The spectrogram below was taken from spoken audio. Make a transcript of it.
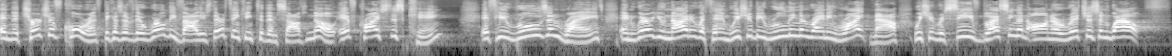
In the church of Corinth, because of their worldly values, they're thinking to themselves, no, if Christ is king, if he rules and reigns, and we're united with him, we should be ruling and reigning right now. We should receive blessing and honor, riches and wealth.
